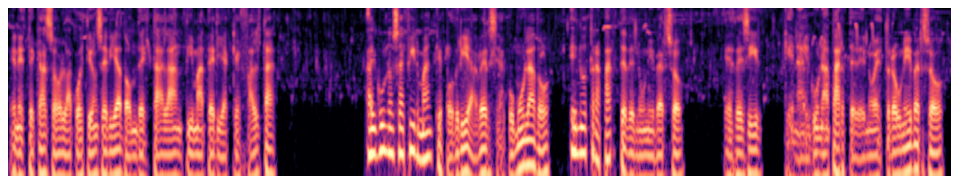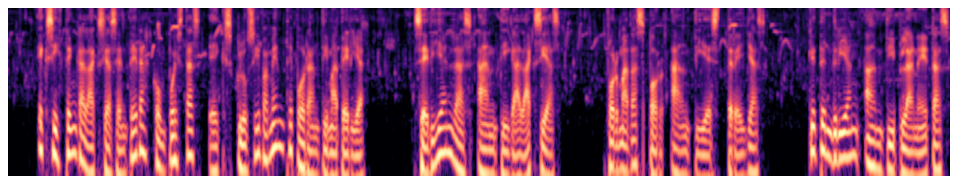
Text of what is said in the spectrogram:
En este caso, la cuestión sería dónde está la antimateria que falta. Algunos afirman que podría haberse acumulado en otra parte del universo, es decir, que en alguna parte de nuestro universo existen galaxias enteras compuestas exclusivamente por antimateria. Serían las antigalaxias formadas por antiestrellas que tendrían antiplanetas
